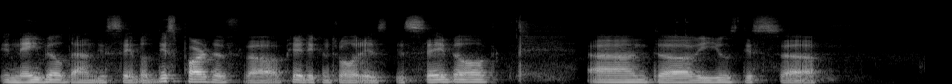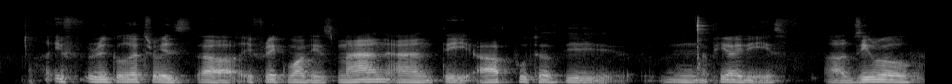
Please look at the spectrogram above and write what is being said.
enabled and disabled. This part of uh, PID controller is disabled, and uh, we use this if regulator is uh, if reg 1 is man and the output of the mm, PID is uh, 0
